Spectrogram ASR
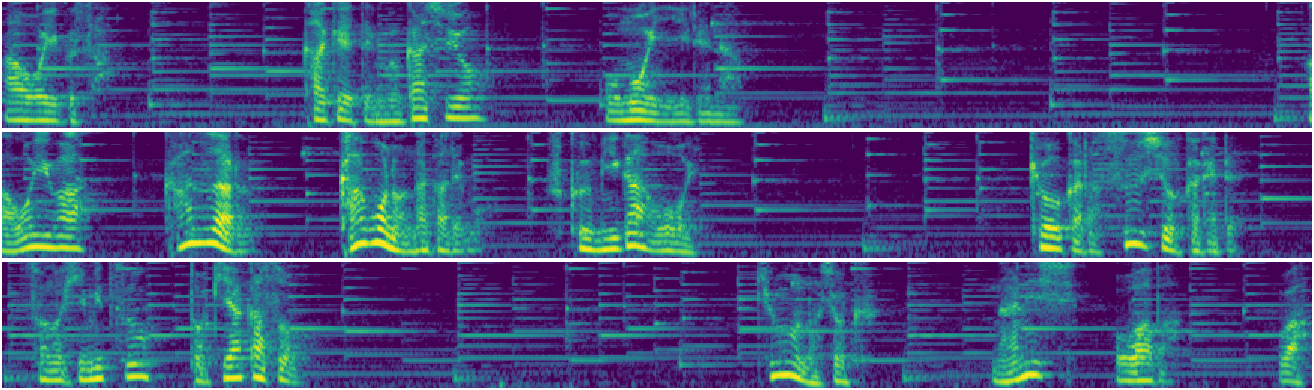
青い草。かけて昔を思い入れな。葵は数ある加護の中でも含みが多い。今日から数種をかけてその秘密を解き明かそう。今日の食何しおわばは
